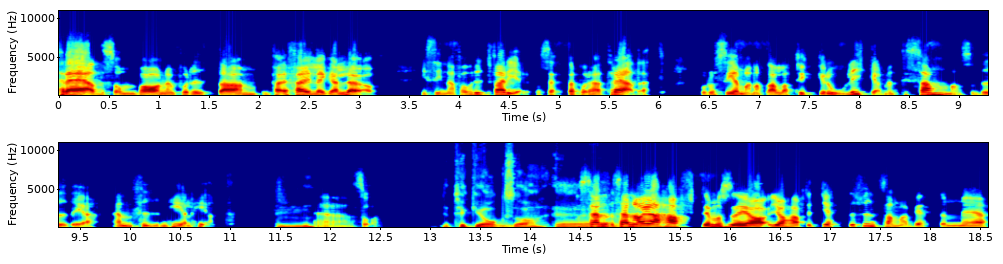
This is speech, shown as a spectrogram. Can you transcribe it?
träd som barnen får rita, färglägga löv i sina favoritfärger och sätta på det här trädet. Och då ser man att alla tycker olika, men tillsammans så blir det en fin helhet. Mm. Så. Det tycker jag också. Eh... Sen, sen, har jag haft, jag måste säga, jag, jag har haft ett jättefint samarbete med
